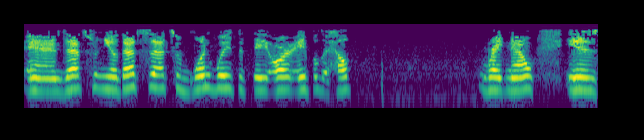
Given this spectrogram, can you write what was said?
And that's you know that's that's one way that they are able to help right now is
